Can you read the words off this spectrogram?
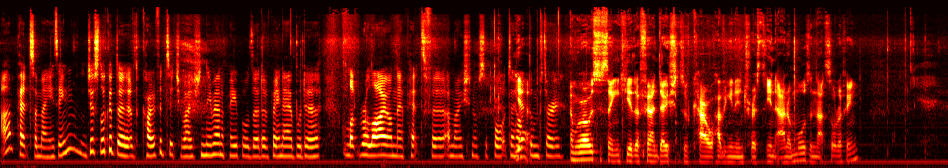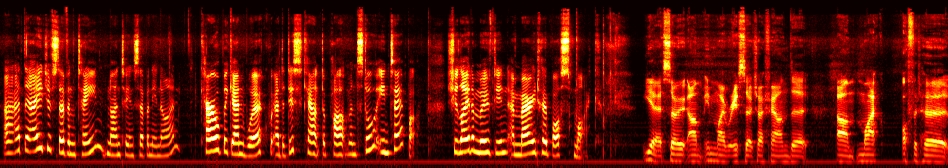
Our pet's amazing. Just look at the COVID situation, the amount of people that have been able to l- rely on their pets for emotional support to help Yeah. them through. And we're obviously seeing here the foundations of Carol having an interest in animals and that sort of thing. Uh, at the age of 17, 1979, Carol began work at a discount department store in Tampa. She later moved in and married her boss, Mike. Yeah, so um, in my research, I found that um, Mike offered her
